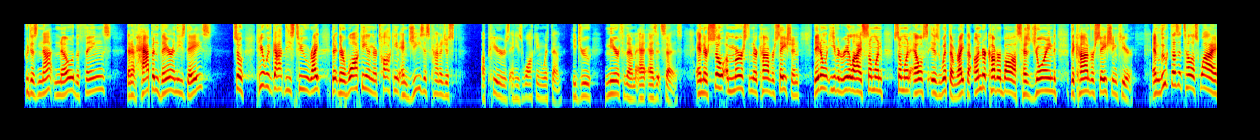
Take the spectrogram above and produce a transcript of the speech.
who does not know the things that have happened there in these days? So here we've got these two, right? They're, they're walking and they're talking, and Jesus kind of just appears and he's walking with them. He drew near to them, as it says. And they're so immersed in their conversation, they don't even realize someone, someone else is with them, right? The undercover boss has joined the conversation here. And Luke doesn't tell us why,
